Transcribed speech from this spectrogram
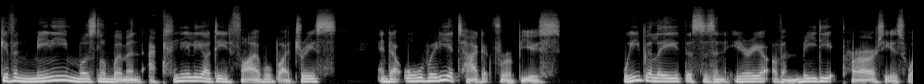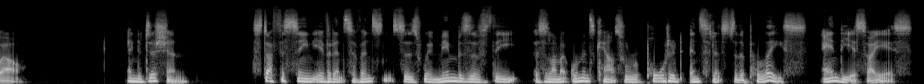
Given many Muslim women are clearly identifiable by dress and are already a target for abuse, we believe this is an area of immediate priority as well. In addition, Stuff has seen evidence of instances where members of the Islamic Women's Council reported incidents to the police and the SIS,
